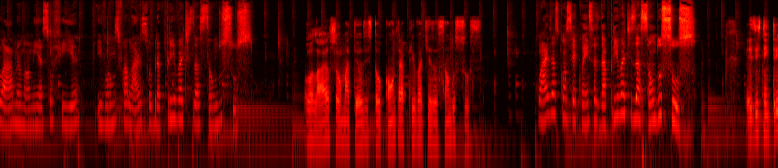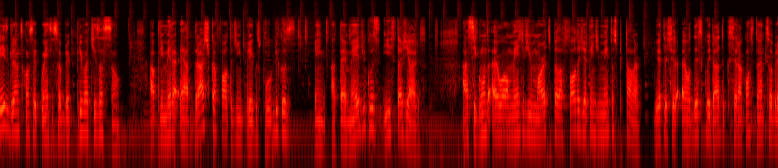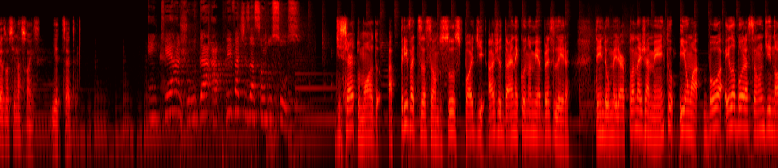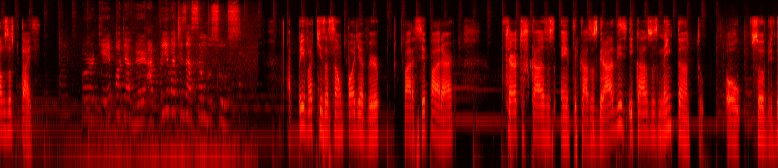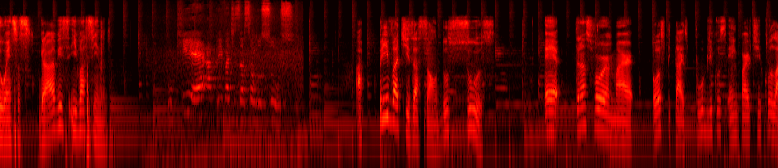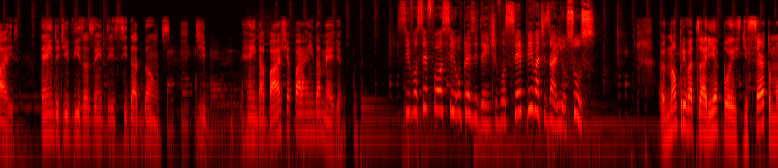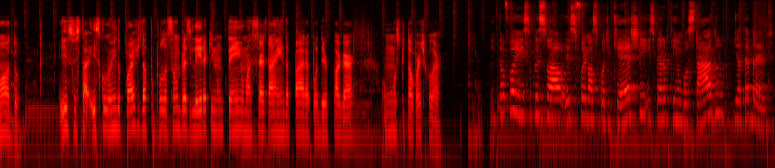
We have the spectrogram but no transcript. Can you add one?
Olá, meu nome é Sofia e vamos falar sobre a privatização do SUS. Olá, eu sou o Matheus e estou contra a privatização do SUS. Quais as consequências da privatização do SUS? Existem três grandes consequências sobre a privatização. A primeira é a drástica falta de empregos públicos em até médicos e estagiários. A segunda é o aumento de mortes pela falta de atendimento hospitalar. E a terceira é o descuidado que será constante sobre as vacinações, e etc. Em que ajuda a privatização do SUS? De certo modo, a privatização do SUS pode ajudar na economia brasileira, tendo um melhor planejamento e uma boa elaboração de novos hospitais. Por que pode haver a privatização do SUS? A privatização pode haver para separar certos casos entre casos graves e casos nem tanto, ou sobre doenças graves e vacinas. O que é a privatização do SUS? A privatização do SUS é transformar hospitais públicos em particulares, tendo divisas entre cidadãos de renda baixa para renda média. Se você fosse o presidente, você privatizaria o SUS? Eu não privatizaria, pois, de certo modo, isso está excluindo parte da população brasileira que não tem uma certa renda para poder pagar um hospital particular. Então foi isso, pessoal. Esse foi nosso podcast. Espero que tenham gostado e até breve.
